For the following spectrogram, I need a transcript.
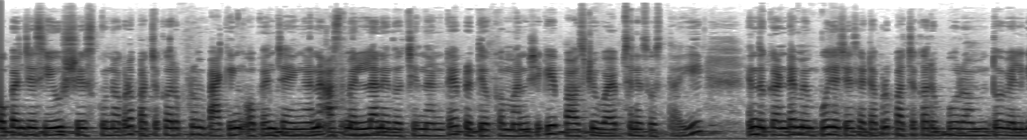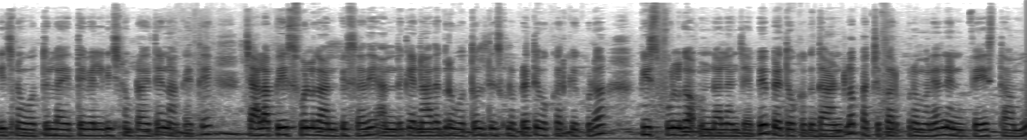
ఓపెన్ చేసి యూస్ చేసుకున్నా కూడా పచ్చకర్పూరం ప్యాకింగ్ ఓపెన్ చేయగానే ఆ స్మెల్ అనేది వచ్చిందంటే ప్రతి ఒక్క మనిషికి పాజిటివ్ వైబ్స్ అనేసి వస్తాయి. ఎందుకంటే మేము పూజ చేసేటప్పుడు పచ్చకర్పూరంతో వెలిగించిన ఒత్తులు అయితే వెలిగించినప్పుడు అయితే నాకైతే చాలా పీస్ఫుల్గా అనిపిస్తుంది. అందుకే నా దగ్గర ఒత్తులు తీసుకున్న ప్రతి ఒక్కరికి కూడా పీస్ఫుల్గా ఉండాలని చెప్పి ప్రతి ఒక్క దాంట్లో పచ్చకర్పూరం అనేది నేను వేస్తాము.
